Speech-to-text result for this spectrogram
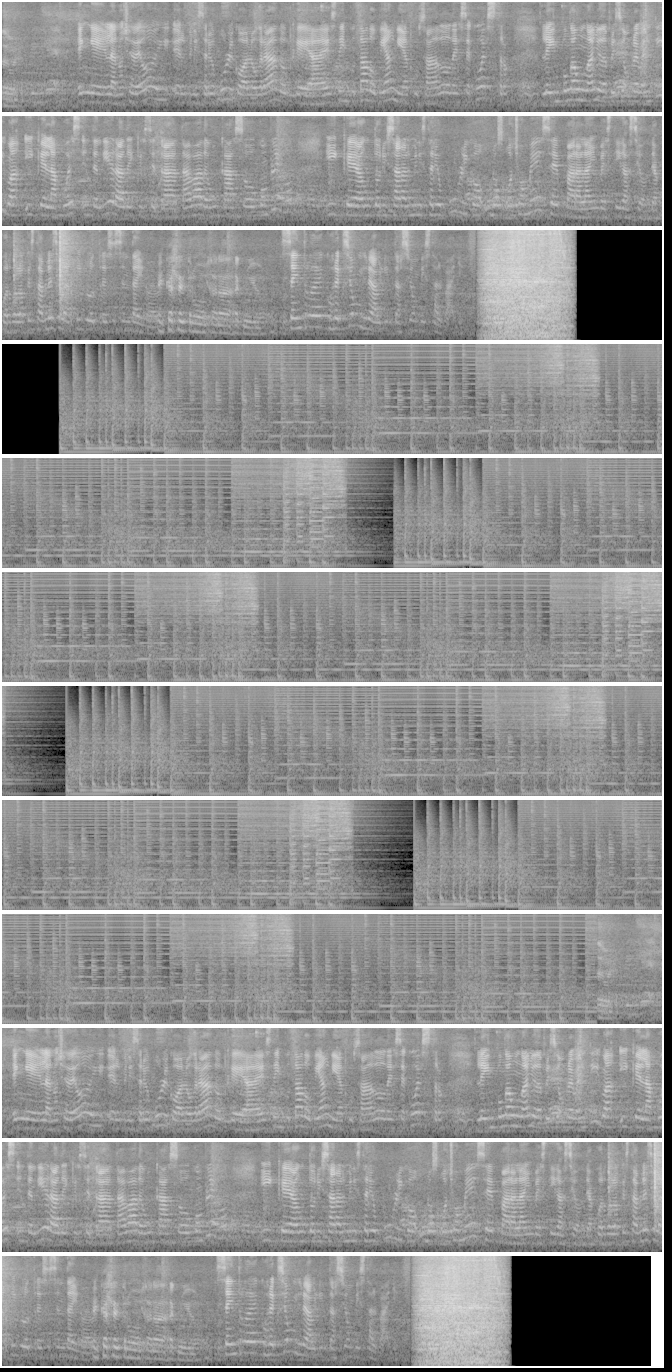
En la noche de hoy, el Ministerio Público ha logrado que a este imputado Biani, acusado de secuestro, le imponga un año de prisión preventiva y que la juez entendiera de que se trataba de un caso complejo y que autorizara al Ministerio Público unos ocho meses para la investigación, de acuerdo a lo que establece el artículo 369. ¿En qué centro será recluido? Centro de Corrección y Rehabilitación Vista al Valle. En la noche de hoy, el Ministerio Público ha logrado que a este imputado Biani, acusado de secuestro, le imponga un año de prisión preventiva y que la juez entendiera de que se trataba de un caso complejo y que autorizara al Ministerio Público unos ocho meses para la investigación, de acuerdo a lo que establece el artículo 369. ¿En qué centro será recluido? Centro de Corrección y Rehabilitación Vista al Valle.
